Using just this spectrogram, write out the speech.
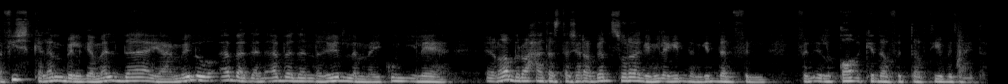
مفيش كلام بالجمال ده يعمله ابدا ابدا غير لما يكون إله. اقراها بالراحة تستشعرها بجد. سورة جميلة جدا جدا في ال... في الإلقاء كده وفي الترتيب بتاعتها.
